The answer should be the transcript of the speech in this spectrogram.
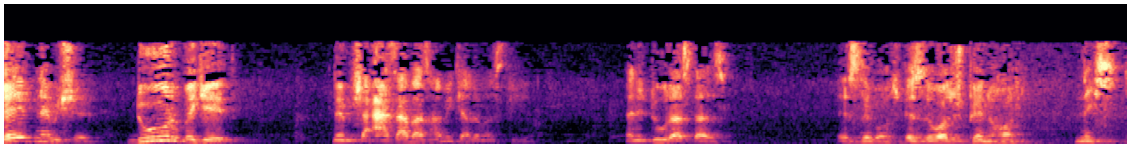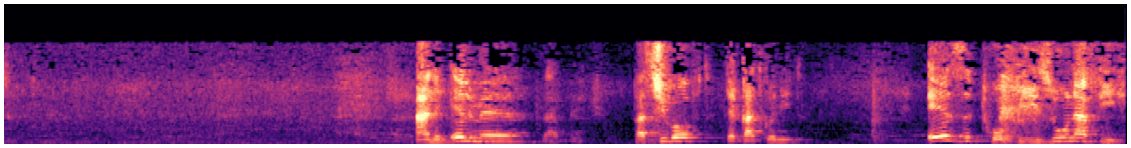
قیب نمیشه. دور بگید. نمیشه. عذب از همین کلمه است دیگه. یعنی دور است از ازدواج. ازدواجش پنهان نیست. ان علم ربک. پس چی گفت؟ دقت کنید. از توفیزون فیه.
